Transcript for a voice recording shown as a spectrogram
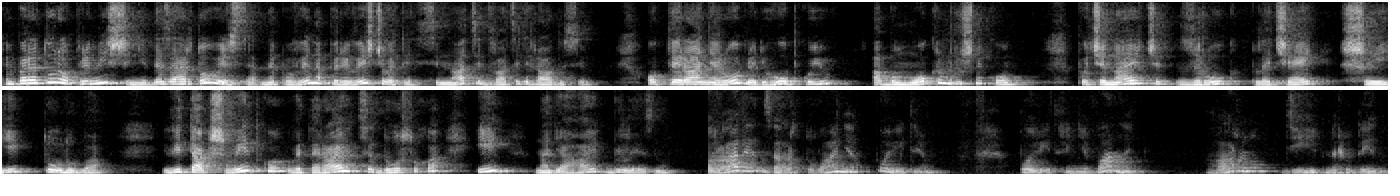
Температура в приміщенні, де загартовуєшся, не повинна перевищувати 17-20 градусів. Обтирання роблять губкою або мокрим рушником, починаючи з рук, плечей, шиї, тулуба. Відтак швидко витираються досуха і надягають білизну. Поради загартування повітрям. Повітряні ванни гарно діють на людину.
